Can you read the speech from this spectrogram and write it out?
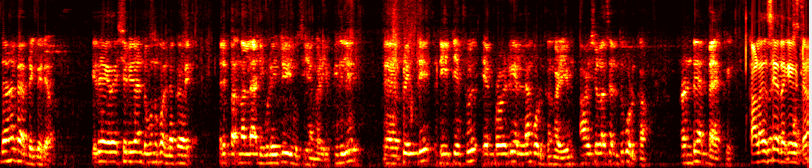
ഇതാണ് ഫാബ്രിക് വരിക. ഇത് ഏകദേശം ഒരു രണ്ട് മൂന്ന് കൊല്ലൊക്കെ ഒരു നല്ല അടിപൊളിയായിട്ട് യൂസ് ചെയ്യാൻ കഴിയും. ഇതിൽ print D T F embroidery എല്ലാം കൊടുക്കാൻ കഴിയും. ആവശ്യമുള്ള സ്ഥലത്ത് കൊടുക്കാം. ഫ്രണ്ട് ആൻഡ് ബാക്ക് കളേഴ്സ് ഏതൊക്കെ കിട്ടുക?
